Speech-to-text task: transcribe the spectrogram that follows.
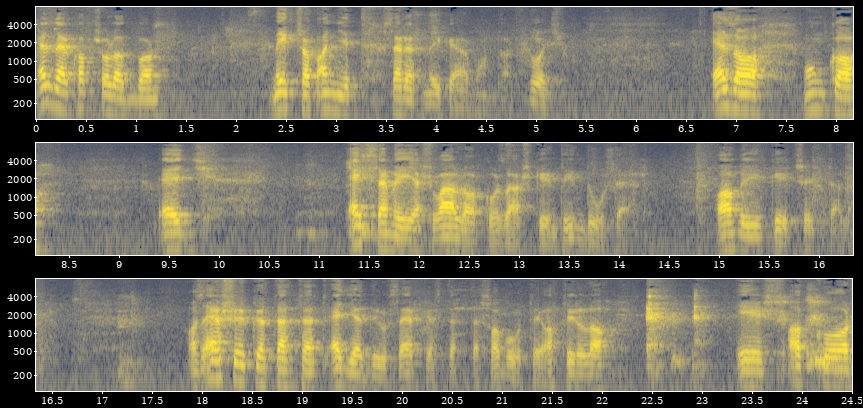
Ezzel kapcsolatban még csak annyit szeretnék elmondani, hogy ez a munka egy egy személyes vállalkozásként indult el, ami kétségtelen. Az első kötetet egyedül szerkesztette Szabóté Attila, és akkor,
